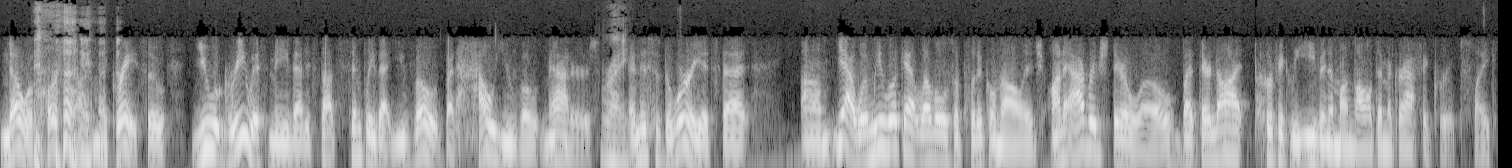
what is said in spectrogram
no, of course not. I'm like, great. So you agree with me that it's not simply that you vote, but how you vote matters. Right. And this is the worry. It's that, um, yeah, when we look at levels of political knowledge, on average they're low, but they're not perfectly even among all demographic groups. Like,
